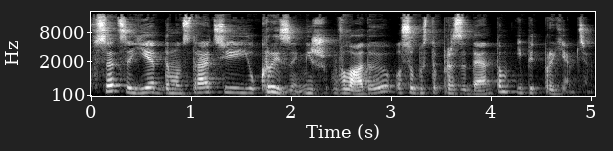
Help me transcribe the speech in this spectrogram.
Все це є демонстрацією кризи між владою, особисто президентом і підприємцями.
